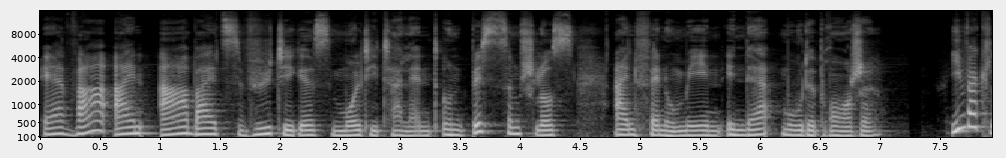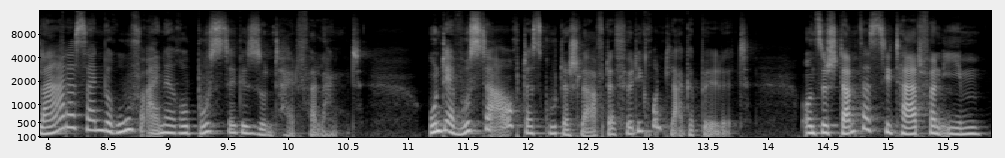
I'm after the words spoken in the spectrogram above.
Er war ein arbeitswütiges Multitalent und bis zum Schluss ein Phänomen in der Modebranche. Ihm war klar, dass sein Beruf eine robuste Gesundheit verlangt. Und er wusste auch, dass guter Schlaf dafür die Grundlage bildet. Und so stammt das Zitat von ihm,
